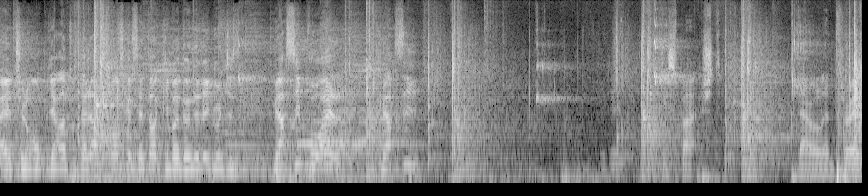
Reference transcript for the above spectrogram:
Allez, tu le rempliras tout à l'heure. Je pense que c'est toi qui vas donner les goodies. Merci pour elle. Merci. He did. Dispatched Daryl in three.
